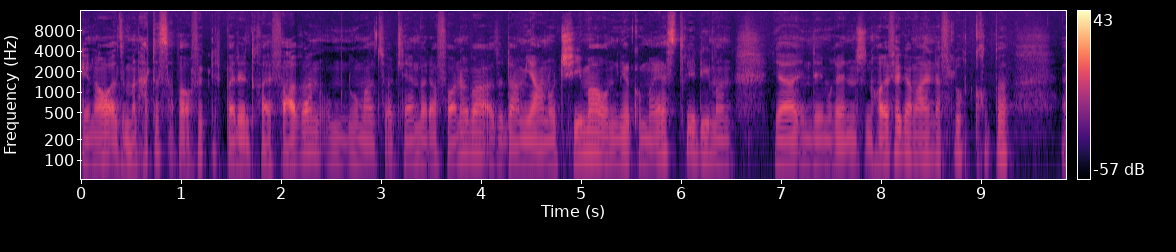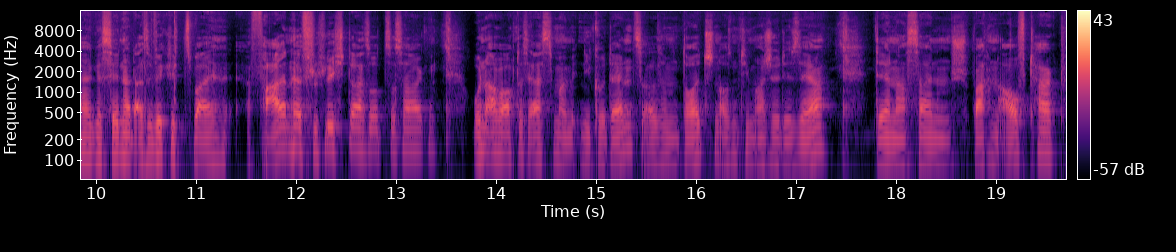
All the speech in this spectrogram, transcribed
Genau, also man hat das aber auch wirklich bei den drei Fahrern, um nur mal zu erklären, wer da vorne war, also Damiano Cima und Mirko Maestri, die man ja in dem Rennen schon häufiger mal in der Fluchtgruppe äh, gesehen hat. Also wirklich zwei erfahrene Flüchter sozusagen. Und aber auch das erste Mal mit Nico Denz, also im Deutschen aus dem Team Arge Dessert, der nach seinem schwachen Auftakt,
